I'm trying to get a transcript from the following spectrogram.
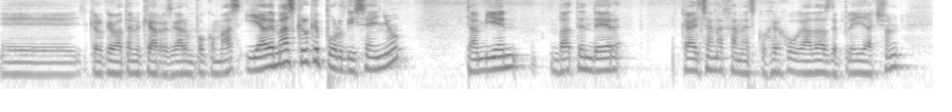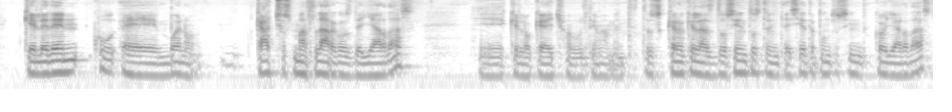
Eh, creo que va a tener que arriesgar un poco más. Y además creo que por diseño también va a tender Kyle Shanahan a escoger jugadas de play action que le den, eh, bueno, cachos más largos de yardas que lo que ha hecho últimamente. Entonces creo que las 237.5 yardas,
